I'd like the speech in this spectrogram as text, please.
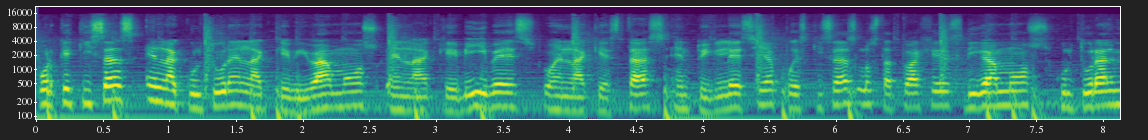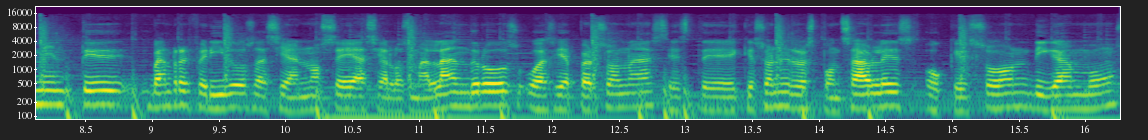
porque quizás en la cultura en la que vivamos, en la que vives o en la que estás en tu iglesia, pues quizás los tatuajes, digamos, culturalmente van referidos hacia, no sé, hacia los malandros o hacia personas este, que son irresponsables o que son, digamos,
